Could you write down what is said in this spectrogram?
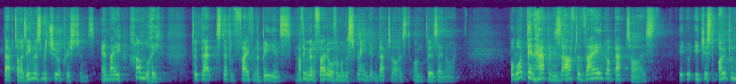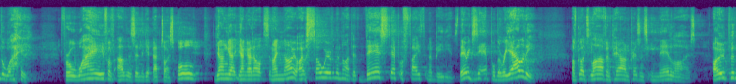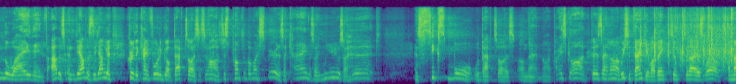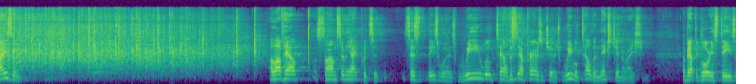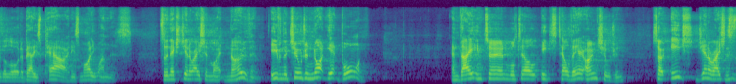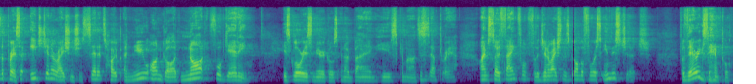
baptized, even as mature Christians. And they humbly took that step of faith and obedience. And I think we've got a photo of them on the screen getting baptized on Thursday night. But what then happened is after they got baptized, it, it just opened the way for a wave of others then to get baptized, all younger, young adults. And I know, I was so aware of the night that their step of faith and obedience, their example, the reality of God's love and power and presence in their lives opened the way then for others. And the others, the younger crew that came forward and got baptized, and said, Oh, I was just prompted by my spirit as I came, as I knew, as I heard. And six more were baptized on that night. Praise God, Thursday night. We should thank Him, I think, today as well. Amazing. I love how Psalm 78 puts it. It says these words We will tell, this is our prayer as a church, we will tell the next generation about the glorious deeds of the Lord, about His power and His mighty wonders, so the next generation might know them, even the children not yet born and they in turn will tell each tell their own children. So each generation, this is the prayer, so each generation should set its hope anew on God, not forgetting his glorious miracles and obeying his commands. This is our prayer. I'm so thankful for the generation that's gone before us in this church, for their example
